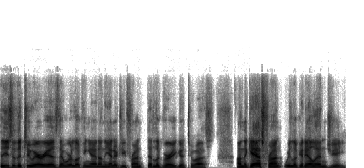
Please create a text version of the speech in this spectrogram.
these are the two areas that we're looking at on the energy front that look very good to us. On the gas front, we look at LNG.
